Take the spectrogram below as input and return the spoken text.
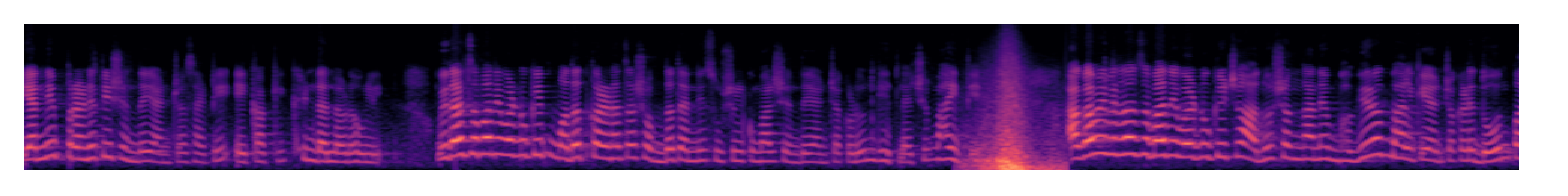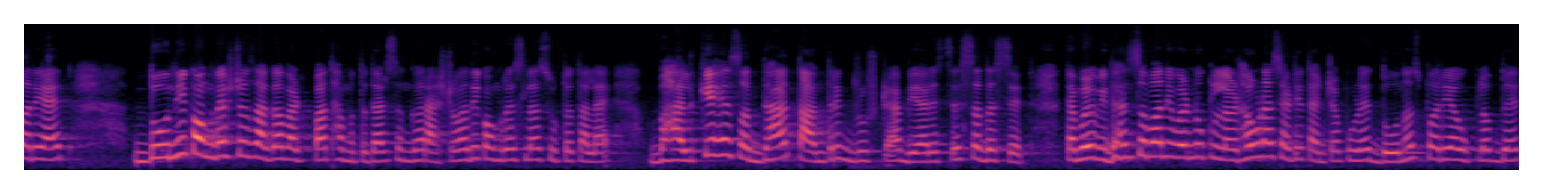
यांनी प्रणिती शिंदे यांच्यासाठी एकाकी खिंड लढवली. विधानसभा निवडणुकीत मदत करण्याचा शब्द त्यांनी सुशील कुमार शिंदे यांच्याकडून घेतल्याची माहिती आहे. आगामी विधानसभा निवडणुकीच्या अनुषंगाने भगीरथ भालके यांच्याकडे दोन पर्याय आहेत. दोन्ही काँग्रेसच्या जागा वाटपात हा मतदारसंघ राष्ट्रवादी काँग्रेसला सुटत आलाय. भालके हे सध्या तांत्रिकदृष्ट्या बी आर एसचे सदस्य आहेत. त्यामुळे विधानसभा निवडणूक लढवण्यासाठी त्यांच्या पुढे दोनच पर्याय उपलब्ध आहेत.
